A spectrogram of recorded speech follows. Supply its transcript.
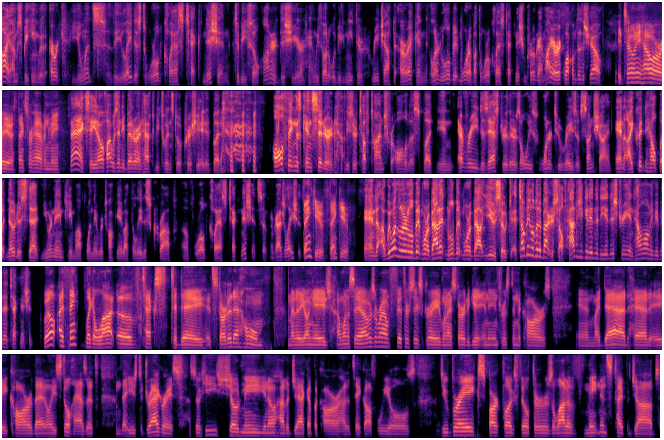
Hi, I'm speaking with Eric Uhlentz, the latest world class technician to be so honored this year. And we thought it would be neat to reach out to Eric and learn a little bit more about the world class technician program. Hi, Eric. Welcome to the show. Hey, Tony. How are you? Thanks for having me. Thanks. You know, if I was any better, I'd have to be twins to appreciate it. But all things considered, these are tough times for all of us, but in every disaster, there's always one or two rays of sunshine. And I couldn't help but notice that your name came up when they were talking about the latest crop of world class technicians. So, congratulations. Thank you. Thank you. And uh, we want to learn a little bit more about it and a little bit more about you. So t- tell me a little bit about yourself. How did you get into the industry and how long have you been a technician? Well, I think like a lot of techs today, it started at home at a young age. I want to say I was around fifth or sixth grade when I started to get an interest in the cars. And my dad had a car that well, he still has it um, that he used to drag race. So he showed me, you know, how to jack up a car, how to take off wheels, do brakes, spark plugs, filters, a lot of maintenance type of jobs.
